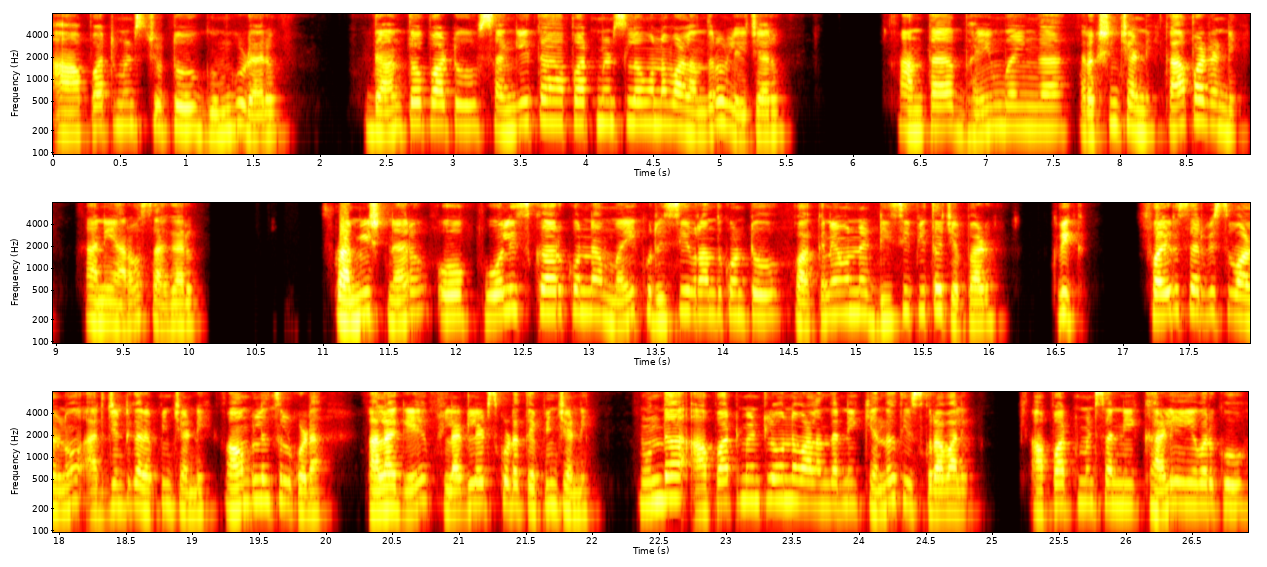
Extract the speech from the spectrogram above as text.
ఆ అపార్ట్మెంట్స్ చుట్టూ గుమిగూడారు. దాంతోపాటు సంగీత అపార్ట్మెంట్స్లో ఉన్న వాళ్ళందరూ లేచారు. అంతా భయం భయంగా రక్షించండి కాపాడండి అని అరవసాగారు. కమిషనర్ ఓ పోలీస్ కారుకున్న మైకు రిసీవర్ అందుకుంటూ పక్కనే ఉన్న డీసీపీతో చెప్పాడు. క్విక్ ఫైర్ సర్వీస్ వాళ్ళను అర్జెంటుగా రప్పించండి అంబులెన్సులు కూడా అలాగే ఫ్లడ్ లైట్స్ కూడా తెప్పించండి. ముందా అపార్ట్మెంట్లో ఉన్న వాళ్ళందరినీ కిందకు తీసుకురావాలి. అపార్ట్మెంట్స్ అన్నీ ఖాళీ అయ్యే వరకు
